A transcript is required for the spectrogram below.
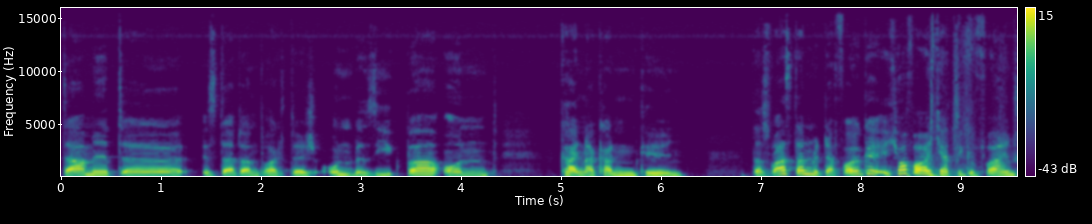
damit äh, ist er dann praktisch unbesiegbar und keiner kann ihn killen. Das war's dann mit der Folge. Ich hoffe, euch hat sie gefallen.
